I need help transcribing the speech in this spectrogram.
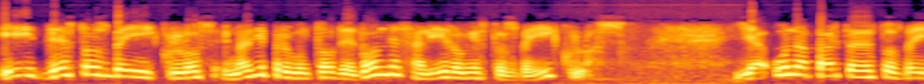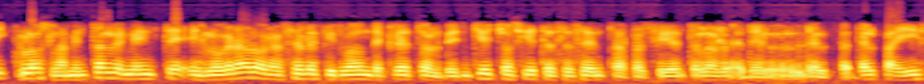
Y de estos vehículos, nadie preguntó de dónde salieron estos vehículos. Y a una parte de estos vehículos, lamentablemente, eh, lograron hacerle firmar un decreto el 28760 al presidente del, del, país,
